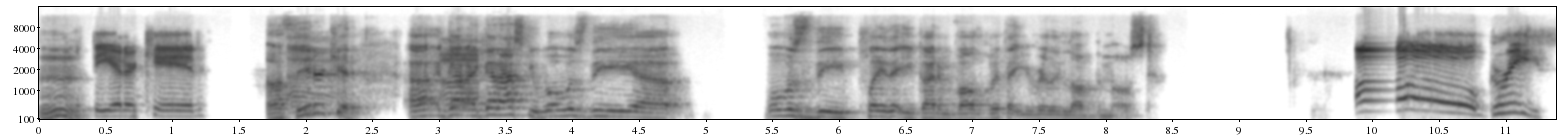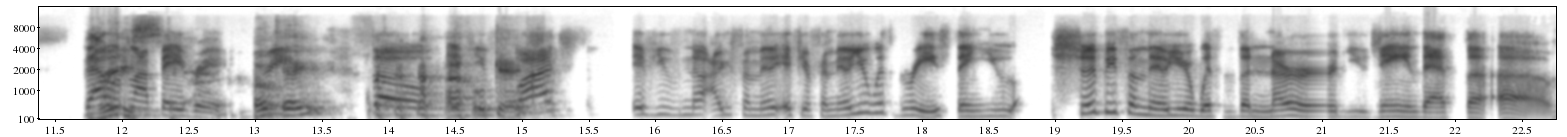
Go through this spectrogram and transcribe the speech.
mm. theater kid. A theater uh, kid. Uh, I got. I got to ask you, what was the uh, what was the play that you got involved with that you really loved the most? Oh, Grease. That Grease. was my favorite. okay. So if you okay. watched, if you've not, are you familiar? If you're familiar with Grease, then you should be familiar with the nerd Eugene that the uh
